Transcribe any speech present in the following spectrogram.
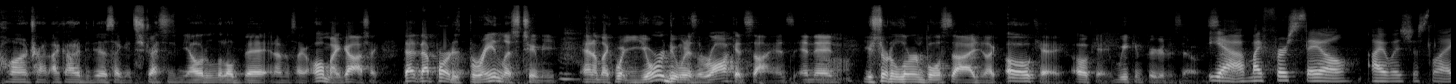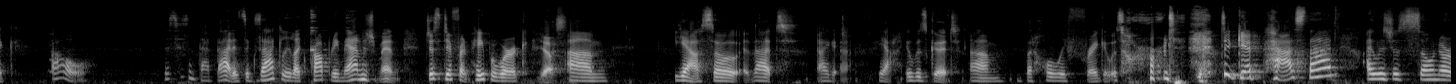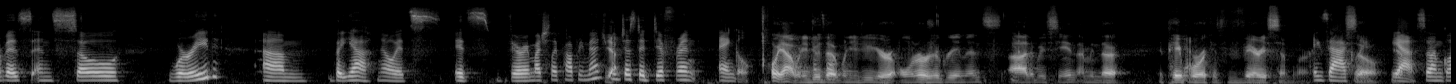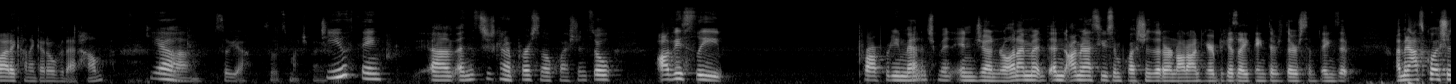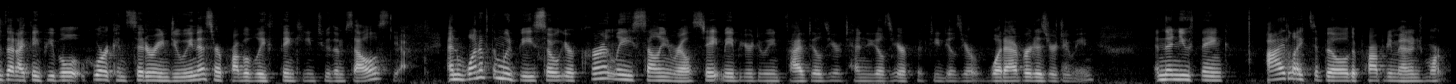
contract, I gotta do this, like it stresses me out a little bit. And I'm just like, oh my gosh, like that, that part is brainless to me. And I'm like, what you're doing is the rocket science. And then you sort of learn both sides. You're like, oh, okay, okay, we can figure this out. So- Yeah, my first sale, I was just like, oh, this isn't that bad. It's exactly like property management, just different paperwork. Yes. Um, yeah, so that, I, yeah, it was good. Um, but holy frig, it was hard to get past that. I was just so nervous and so worried. Um, but yeah, no, it's it's very much like property management, Yeah. just a different angle. Oh yeah, when you do the when you do your owners agreements uh, that we've seen, I mean the, the paperwork is very similar. Exactly. So yeah. So I'm glad I kind of got over that hump. Yeah. Um, so yeah, so it's much better. Do you think, um, and this is just kind of a personal question. So, obviously, property management in general, and I'm and I'm gonna ask you some questions that are not on here because I think there's there's some things that I'm gonna ask questions that I think people who are considering doing this are probably thinking to themselves. Yeah. And one of them would be so you're currently selling real estate. Maybe you're doing five deals a year, 10 deals a year, 15 deals a year, whatever it is you're doing. And then you think, I'd like to build a property management,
